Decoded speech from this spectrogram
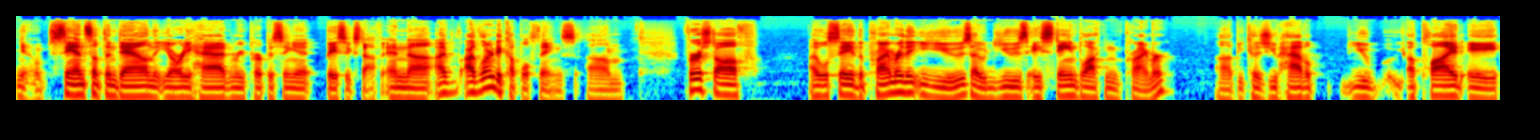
You know, sand something down that you already had and repurposing it, basic stuff. And uh, I've I've learned a couple things. Um, first off, I will say the primer that you use, I would use a stain blocking primer uh, because you have a, you applied a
